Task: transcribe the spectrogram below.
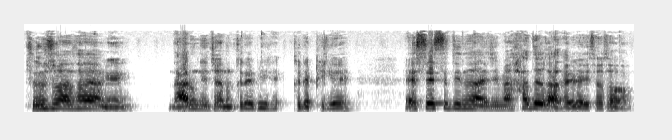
준수한 사양에 나름 괜찮은 그래픽, 그래픽에 SSD는 아니지만 하드가 달려 있어서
